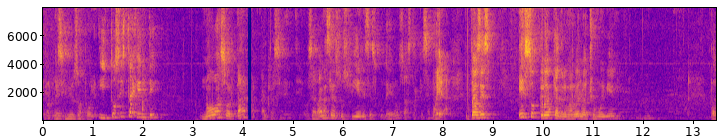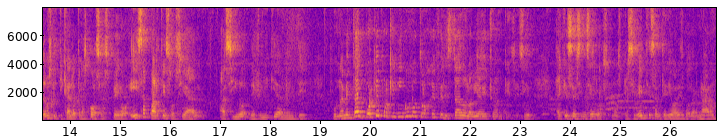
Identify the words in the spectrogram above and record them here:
eh, recibir su apoyo. Y entonces esta gente no va a soltar al presidente. O sea, van a ser sus fieles escuderos hasta que se muera. Entonces, eso creo que Andrés Manuel lo ha hecho muy bien. Podemos criticarle otras cosas, pero esa parte social ha sido definitivamente fundamental. ¿Por qué? Porque ningún otro jefe de Estado lo había hecho antes. Es decir, hay que ser sinceros, los presidentes anteriores gobernaron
